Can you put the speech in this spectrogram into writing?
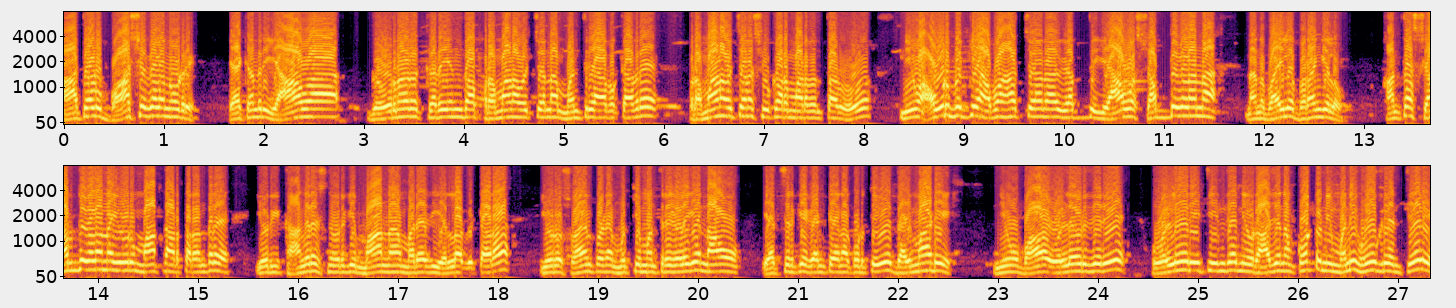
ಮಾತಾಡೋ ಭಾಷೆಗಳ ನೋಡ್ರಿ. ಯಾಕಂದ್ರೆ ಯಾವ ಗವರ್ನರ್ ಕಡೆಯಿಂದ ಪ್ರಮಾಣ ವಚನ ಮಂತ್ರಿ ಆಗ್ಬೇಕಾದ್ರೆ ಪ್ರಮಾಣ ವಚನ ಸ್ವೀಕಾರ ಮಾಡದಂತಾರು ನೀವು ಅವ್ರ ಬಗ್ಗೆ ಅವಹಚನ ಯಾವ ಶಬ್ದಗಳನ್ನ ನನ್ನ ಬಾಯಿಲೆ ಬರಂಗಿಲ್ಲ. ಅಂತ ಶಬ್ದಗಳನ್ನ ಇವರು ಮಾತನಾಡ್ತಾರಂದ್ರೆ ಇವ್ರಿಗೆ ಕಾಂಗ್ರೆಸ್ನವ್ರಿಗೆ ಮಾನ, ಮರ್ಯಾದೆ ಎಲ್ಲ ಬಿಟ್ಟಾರ. ಇವರು ಸ್ವಯಂ ಮುಖ್ಯಮಂತ್ರಿಗಳಿಗೆ ನಾವು ಎಚ್ಚರಿಕೆ ಗಂಟೆಯನ್ನ ಕೊಡ್ತೀವಿ. ದಯಮಾಡಿ ನೀವು ಬಹಳ ಒಳ್ಳೆಯವರಿದ್ದೀರಿ. ಒಳ್ಳೆ ರೀತಿಯಿಂದ ನೀವು ರಾಜೀನಾಮೆ ಕೊಟ್ಟು ನಿಮ್ಮ ಮನೆಗೆ ಹೋಗ್ರಿ ಅಂತ ಹೇಳಿ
